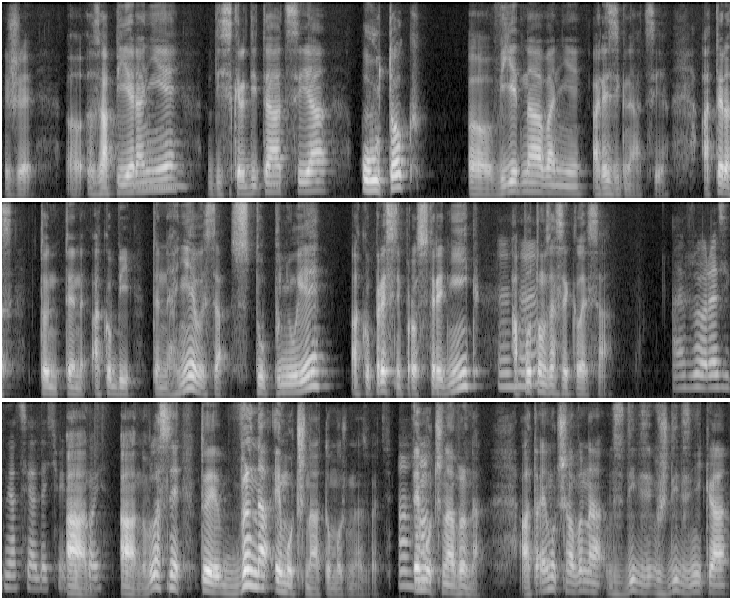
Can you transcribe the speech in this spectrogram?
že e, zapieranie, uh-huh. diskreditácia, útok, e, vyjednávanie a rezignácia. A teraz ten, ten, akoby, ten hnev sa stupňuje ako presne prostredník uh-huh. a potom zase klesá. Až do rezignácia, dať mi áno, Áno, vlastne to je vlna emočná, to môžeme nazvať. Aha. Emočná vlna. A tá emočná vlna vždy, vždy vzniká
